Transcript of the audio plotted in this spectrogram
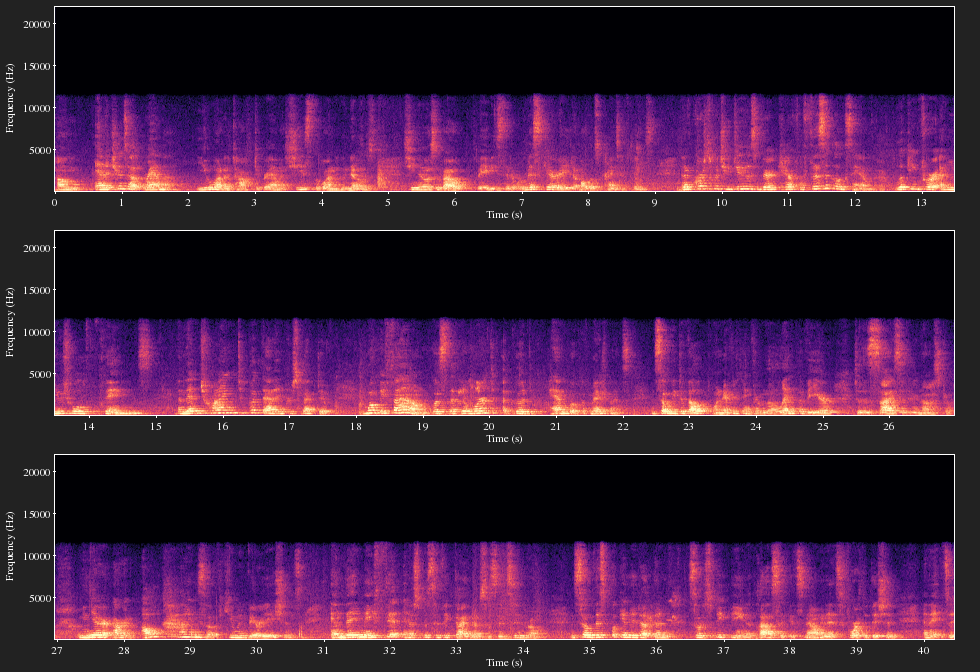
Um, and it turns out grandma, you want to talk to grandma. She's the one who knows. She knows about babies that were miscarried, all those kinds of things. And of course what you do is a very careful physical exam, looking for unusual things, and then trying to put that in perspective. And what we found was that there weren't a good handbook of measurements. And so we developed one, everything from the length of the ear to the size of your nostril. I mean, there are all kinds of human variations, and they may fit in a specific diagnosis and syndrome. And so this book ended up then, so to speak, being a classic. It's now in its fourth edition, and it's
